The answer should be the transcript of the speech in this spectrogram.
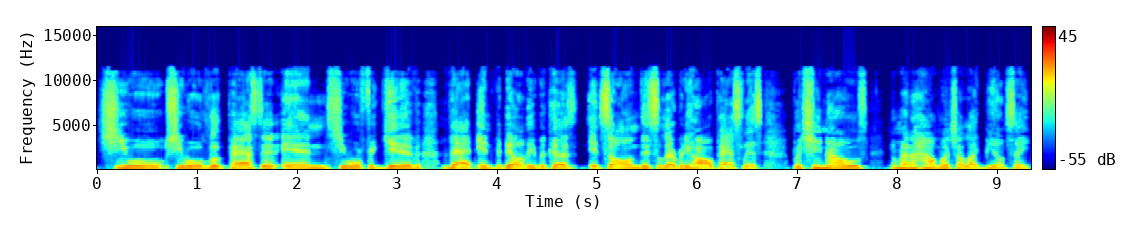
she will she will look past it and she will forgive that infidelity because it's on the celebrity hall pass list. But she knows no matter how much I like Beyonce,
